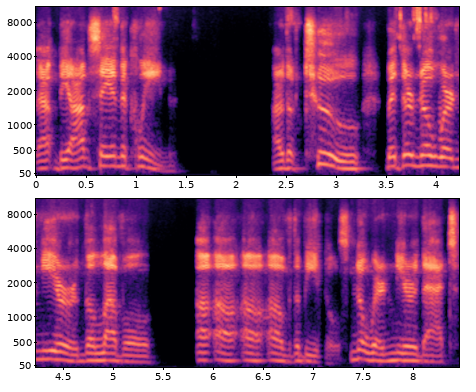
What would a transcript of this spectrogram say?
Uh, Beyonce and the Queen are the two, but they're nowhere near the level uh, uh, uh, of the Beatles. Nowhere near that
